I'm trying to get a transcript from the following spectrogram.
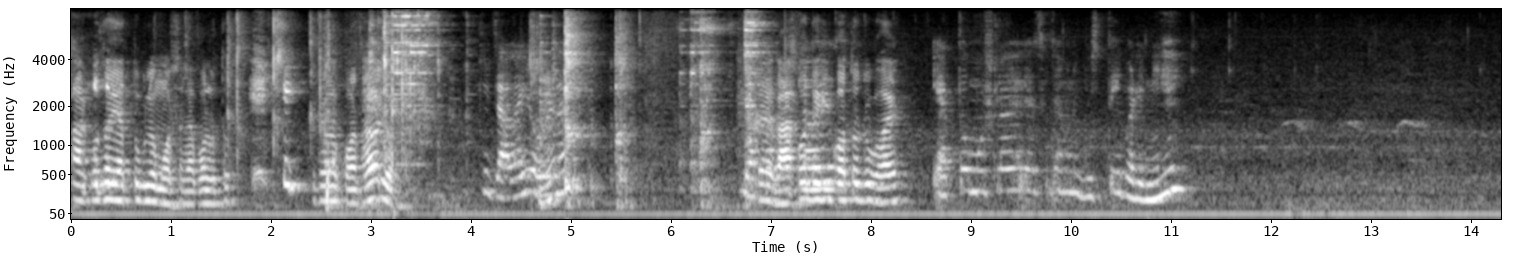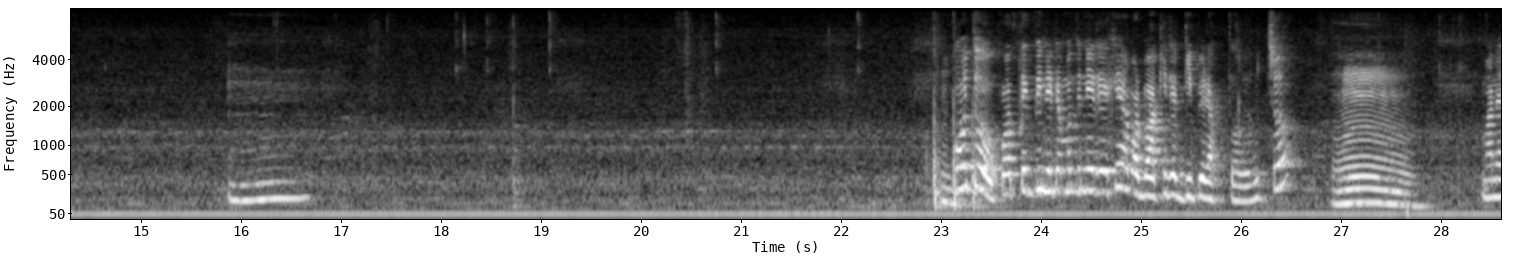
আর কোথায় এতগুলো মশলা বলো তো? কোনো কথা হলো? কি জ্বালাই হবে না? রাখো দেখি কতটুকু হয়। এত মশলা হয়ে গেছে যে আমি বুঝতেই পারিনি। ওই তো প্রত্যেকদিন এটার মধ্যে নিয়ে রেখে আবার বাকিটা ডিপে রাখতে হবে বুঝছ? হুম। মানে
